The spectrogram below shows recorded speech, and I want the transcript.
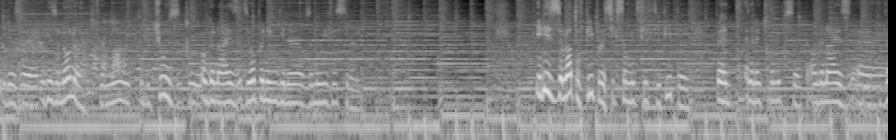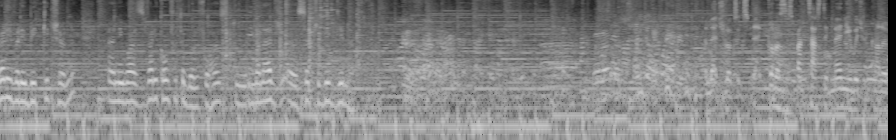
it is, uh, it is an honor for me to be chosen to organize the opening dinner of the movie festival. It is a lot of people, 650 people, but Electrolux organized a very, very big kitchen and it was very comfortable for us to manage uh, such a big dinner. Electrolux got us this fantastic menu which we kind of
